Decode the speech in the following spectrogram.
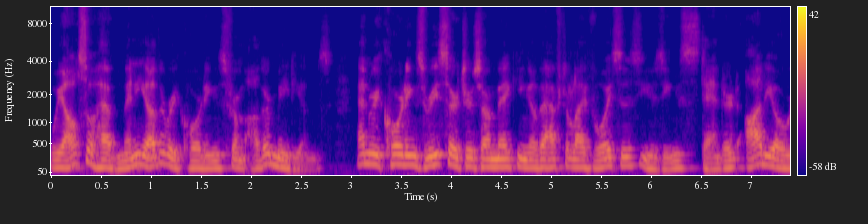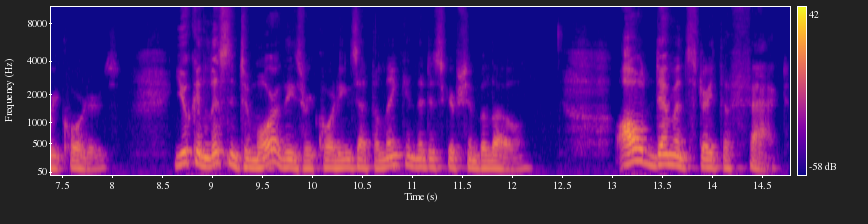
We also have many other recordings from other mediums and recordings researchers are making of afterlife voices using standard audio recorders. You can listen to more of these recordings at the link in the description below. All demonstrate the fact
